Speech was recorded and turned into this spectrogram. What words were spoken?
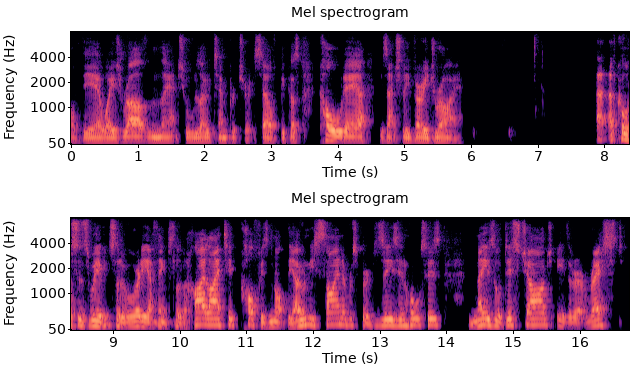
of the airways rather than the actual low temperature itself, because cold air is actually very dry. uh, of course, as we've sort of already, I think, sort of highlighted, cough is not the only sign of respiratory disease in horses. Nasal discharge, either at rest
